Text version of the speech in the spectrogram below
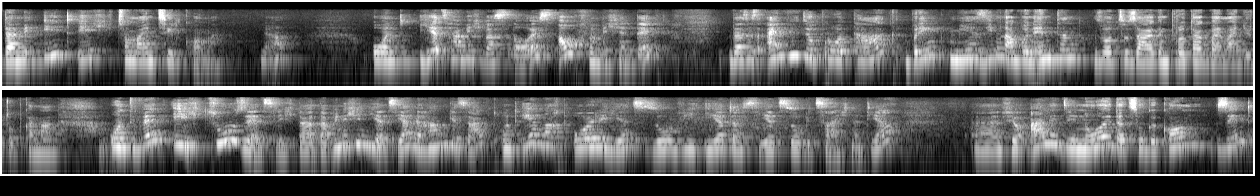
damit ich zu meinem Ziel komme. Ja? Und jetzt habe ich was Neues auch für mich entdeckt. Das ist ein Video pro Tag, bringt mir sieben Abonnenten sozusagen pro Tag bei meinem YouTube-Kanal. Und wenn ich zusätzlich, da, da bin ich Ihnen jetzt, ja, wir haben gesagt, und ihr macht eure jetzt so, wie ihr das jetzt so bezeichnet, ja. Äh, für alle, die neu dazu gekommen sind,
